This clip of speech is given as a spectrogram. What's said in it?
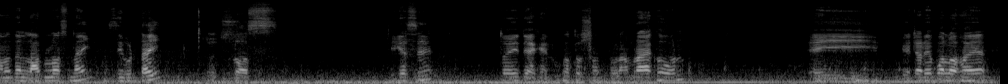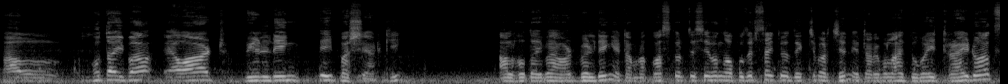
আমাদের লাভ লস নাই জীবনটাই লস ঠিক আছে? তো এই দেখেন কত সুন্দর। আমরা এখন এই এটারে বলা হয় আল হুদাইবা অ্যাওয়ার্ড বিল্ডিং এই পাশে আর কি। আল হুদাইবা অ্যাওয়ার্ড বিল্ডিং এটা আমরা ক্রস করতেছি এবং অপোজিট সাইডেও দেখতে পাচ্ছেন এটারে বলা হয় Dubai dry docks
